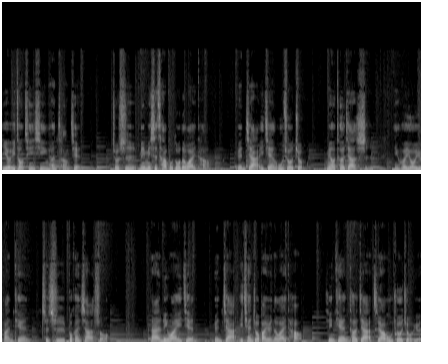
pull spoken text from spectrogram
也有一种情形很常见，就是明明是差不多的外套，原价一件五九九，没有特价时，你会犹豫半天，迟迟不肯下手。但另外一件原价一千九百元的外套，今天特价只要五九九元，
